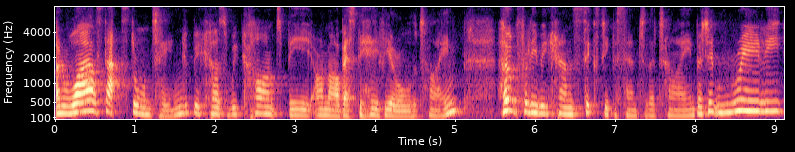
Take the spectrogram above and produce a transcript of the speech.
And whilst that's daunting because we can't be on our best behaviour all the time, hopefully we can 60% of the time, but it really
